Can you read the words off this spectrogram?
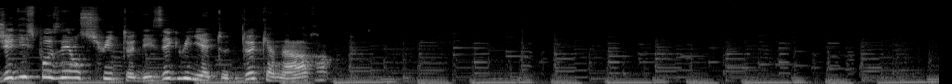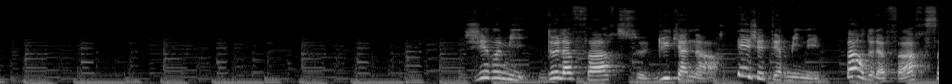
J'ai disposé ensuite des aiguillettes de canard. J'ai remis de la farce, du canard et j'ai terminé par de la farce.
